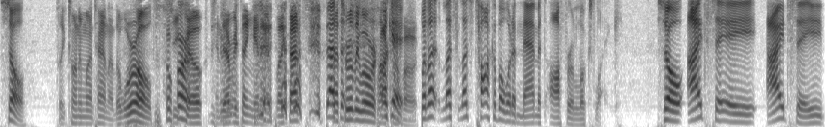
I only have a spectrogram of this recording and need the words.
So It's like Tony Montana, the world, Chico, and everything in it. Like that's that's, really what we're talking okay, about. But let, let's let's talk about what a mammoth offer looks like. So I'd say I'd say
